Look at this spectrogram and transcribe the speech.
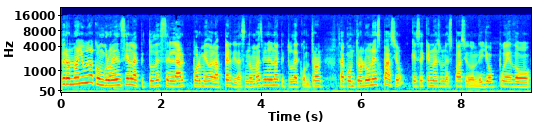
pero no hay una congruencia en la actitud de celar por miedo a la pérdida, sino más bien hay una actitud de control. O sea, controlo un espacio que sé que no es un espacio donde yo puedo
